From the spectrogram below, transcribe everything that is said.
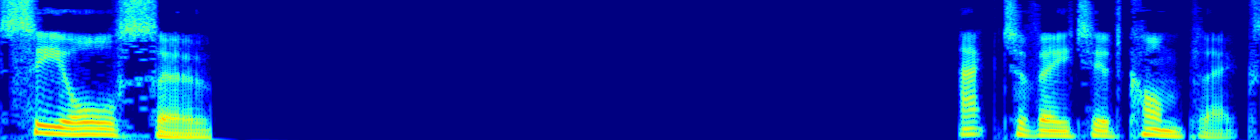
See also. Activated complex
